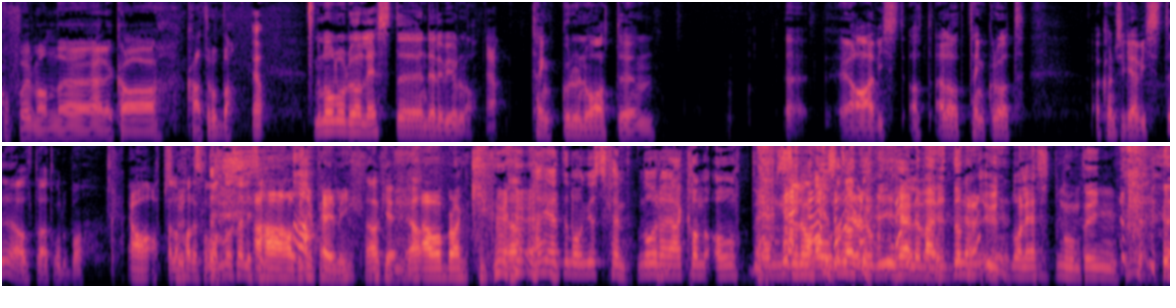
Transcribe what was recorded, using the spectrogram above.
hvorfor man eh, Eller hva, hva jeg trodde, da. Men nå når du har lest eh, en del i Bibelen, da, Ja. tenker du nå at um, eh, Ja, jeg visste at Eller tenker du at kanskje ikke jeg visste alt hva jeg trodde på? Ja, absolutt. Eller har det seg, Jeg liksom? hadde ikke peiling. Ja, ok, ja. Jeg var blank. Hei, jeg heter Magnus, 15 år, og jeg kan alt om sånn teologi i hele verden uten å ha lest noen ting. Det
